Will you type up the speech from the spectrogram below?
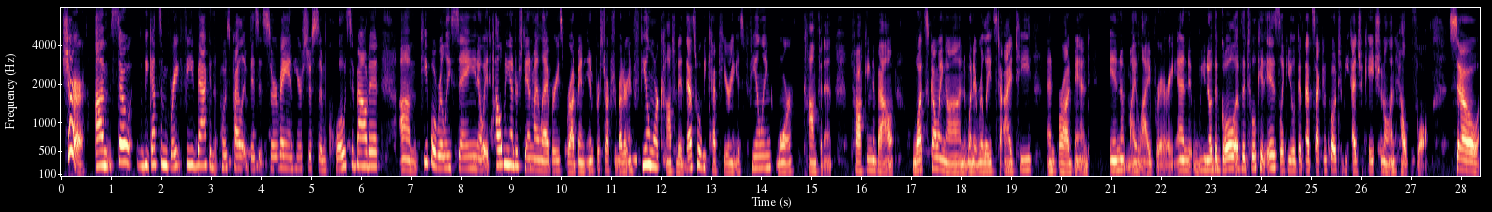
Sure. Um, so we got some great feedback in the post-pilot visit survey, and here's just some quotes about it. Um, people really saying, you know, it helped me understand my library's broadband infrastructure better and feel more confident. That's what we kept hearing is feeling more confident, talking about what's going on when it relates to IT and broadband in my library. And you know, the goal of the toolkit is like you look at that second quote to be educational and helpful. So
